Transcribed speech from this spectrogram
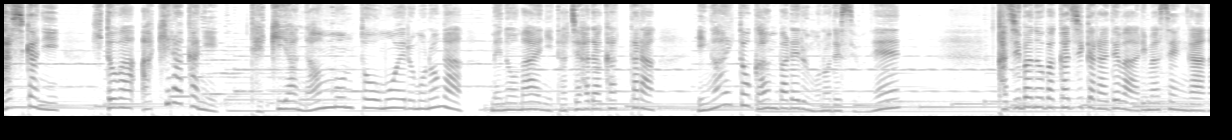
確かに人は明らかに敵や難問と思えるものが目の前に立ちはだかったら意外と頑張れるものですよね。火事場の馬鹿力ではありませんが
